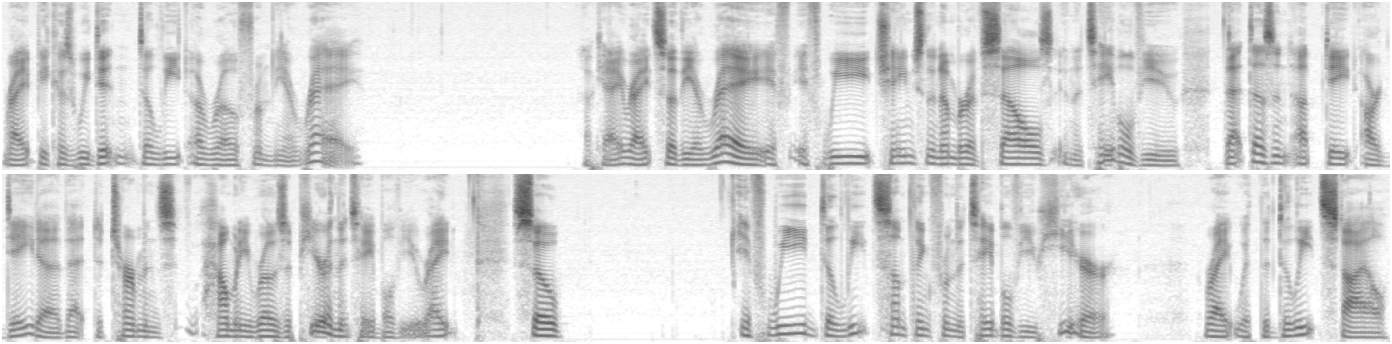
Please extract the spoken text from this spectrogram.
right? Because we didn't delete a row from the array. Okay, right? So the array, if, if we change the number of cells in the table view, that doesn't update our data that determines how many rows appear in the table view, right? So if we delete something from the table view here, right, with the delete style,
